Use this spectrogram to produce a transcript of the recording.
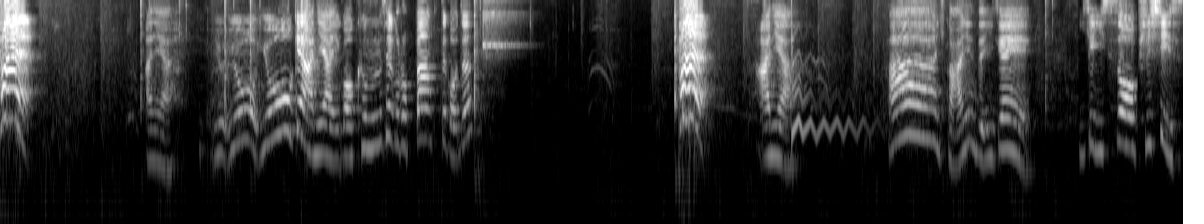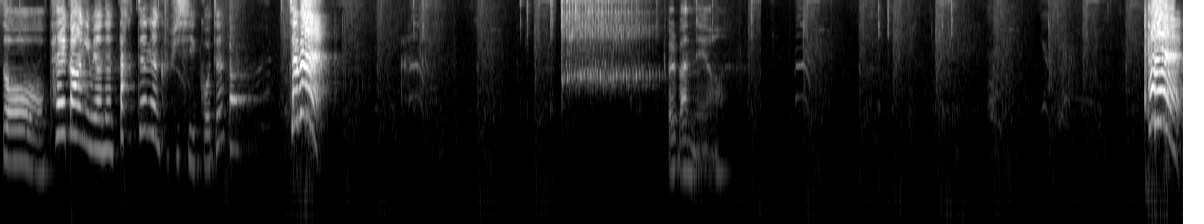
8! 아니야. 요, 요, 요게 아니야. 이거 금색으로 빵 뜨거든? 8! 아니야. 아, 이거 아닌데. 이게, 이게 있어. 빛이 있어. 8강이면은 딱 뜨는 그 빛이 있거든? 제발! 열받네요. 8!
